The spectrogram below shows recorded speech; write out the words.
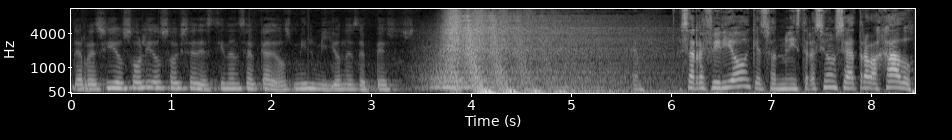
de residuos sólidos, hoy se destinan cerca de 2 mil millones de pesos. Se refirió en que en su administración se ha trabajado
